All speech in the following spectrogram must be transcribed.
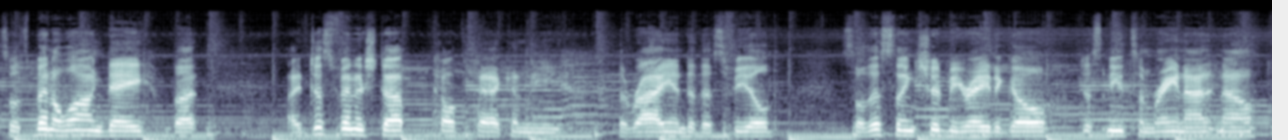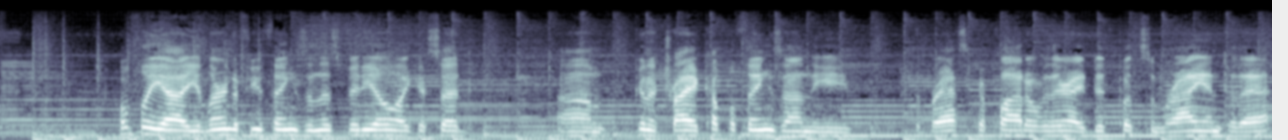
so it's been a long day, but I just finished up cultipacking the, the rye into this field. So this thing should be ready to go. Just need some rain on it now. Hopefully uh, you learned a few things in this video. Like I said, um, gonna try a couple things on the, the brassica plot over there. I did put some rye into that.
